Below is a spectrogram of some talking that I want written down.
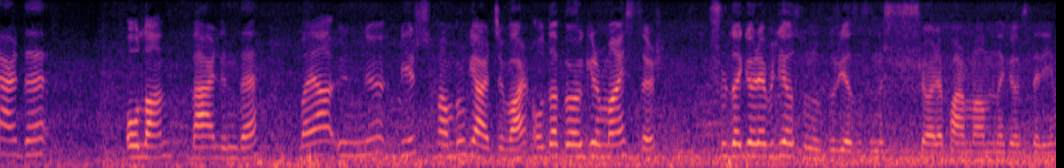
Yerde olan Berlin'de bayağı ünlü bir hamburgerci var. O da Burgermeister. Şurada görebiliyorsunuzdur yazısını. Şöyle parmağımla göstereyim.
